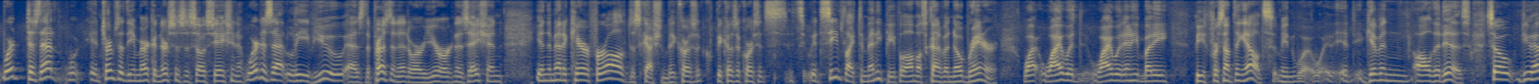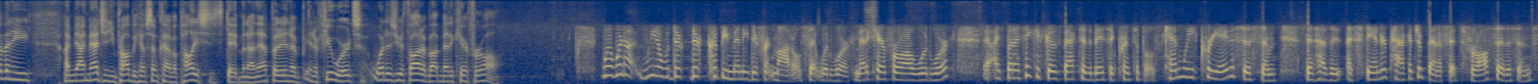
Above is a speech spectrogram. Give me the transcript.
where does that, in terms of the American Nurses Association, where does that leave you as the president or your organization in the Medicare for All discussion? Because, because of course, it's, it's it seems like to many people almost kind of a no-brainer. Why, why would why would anybody be for something else? I mean, it, given all that is. So, do you have any? I, mean, I imagine you probably have some kind of a policy statement on that. But in a in a few words, what is your thought about Medicare for All? Well, we're not. You know, there there could be many different models that would work. Medicare for all would work, I, but I think it goes back to the basic principles. Can we create a system that has a, a standard package of benefits for all citizens?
